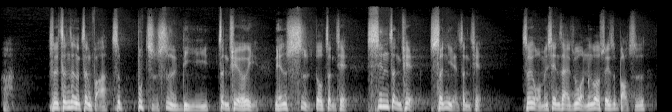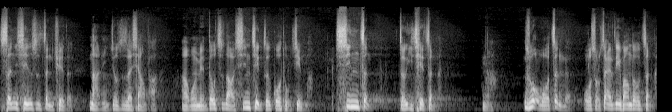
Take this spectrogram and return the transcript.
啊，所以真正的正法是不只是理正确而已，连事都正确，心正确，身也正确。所以我们现在如果能够随时保持身心是正确的，那你就是在向法啊。我们都知道，心静则国土静嘛，心正则一切正啊。啊，如果我正了，我所在的地方都正了。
